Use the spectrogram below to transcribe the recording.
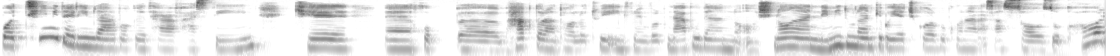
با تیمی داریم در واقع طرف هستیم که خب حق دارن تا حالا توی این framework نبودن ناآشنان نمی‌دونن که باید چیکار بکنن اصلا ساز و کار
